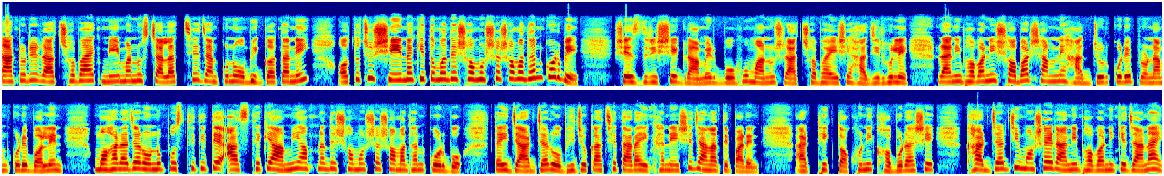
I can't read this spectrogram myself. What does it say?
নাটোরের রাজসভা এক মেয়ে মানুষ চালাচ্ছে যার কোনো অভিজ্ঞতা নেই, অথচ সে নাকি তোমাদের সমস্যা সমাধান করবে? শেষ দৃশ্যে গ্রামের বহু মানুষ রাজসভায় এসে হাজির হলে রানী ভবানী সবার সামনে হাত জোর করে প্রণাম করে বলেন, মহারাজার অনুপস্থিতিতে আজ থেকে আমি আপনাদের সমস্যা সমাধান করব, তাই যার যার অভিযোগ আছে তারা এখানে এসে জানাতে পারেন। আর ঠিক তখনই খবর আসে, খারজার্জি মশাই রানী ভবানীকে জানায়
